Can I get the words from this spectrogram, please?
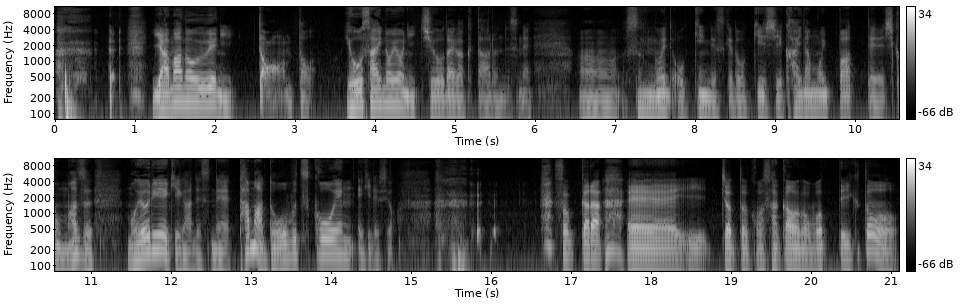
山の上にドーンと要塞のように中央大学ってあるんですね。うん、すんごい大きいんですけど、大きいし、階段もいっぱいあって、しかもまず、最寄り駅がですね、多摩動物公園駅ですよ。そっから、えー、ちょっとこう坂を登っていくと、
